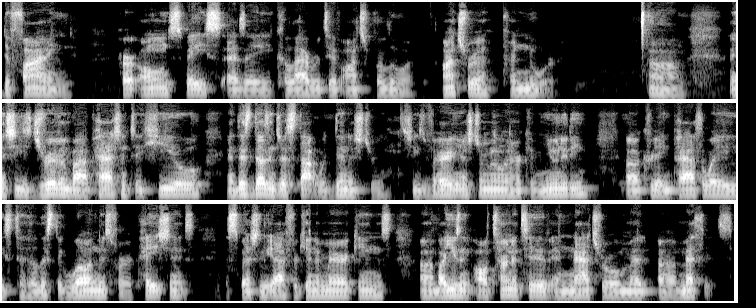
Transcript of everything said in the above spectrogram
defined her own space as a collaborative entrepreneur. Entrepreneur. Um, and she's driven by a passion to heal. And this doesn't just stop with dentistry. She's very instrumental in her community, uh, creating pathways to holistic wellness for her patients, especially African Americans, uh, by using alternative and natural met- uh, methods.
